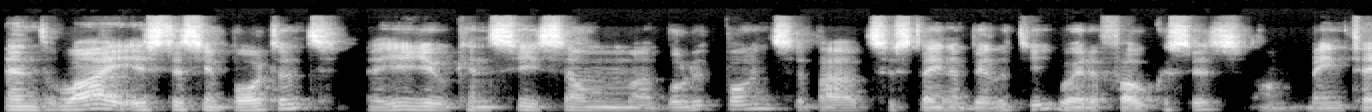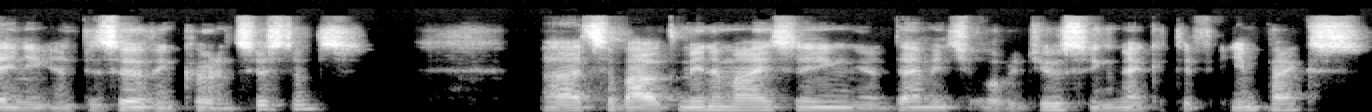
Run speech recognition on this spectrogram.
and why is this important? Uh, here you can see some uh, bullet points about sustainability, where the focus is on maintaining and preserving current systems. Uh, it's about minimizing damage or reducing negative impacts.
